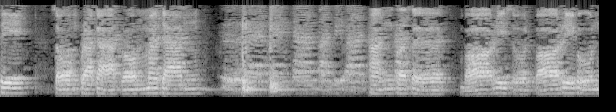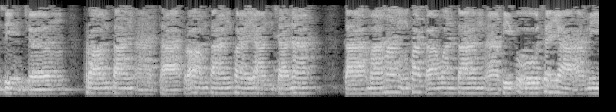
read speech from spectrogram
สิทรงประกาศรมจรรย์อันประเสริฐ บริสุทธิ์บริบูรณ์สิ้นเชิง พร้อมทางอัตถาพร้อมทางพยัญชนะตามหังภะคะวันตังอภิปูชยามิ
